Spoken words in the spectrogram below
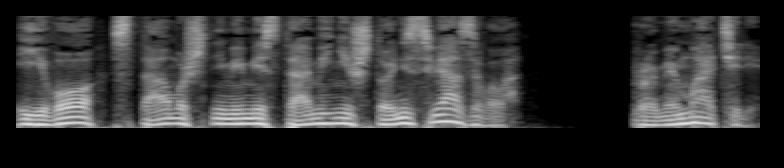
Его с тамошними местами ничто не связывало, кроме матери.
